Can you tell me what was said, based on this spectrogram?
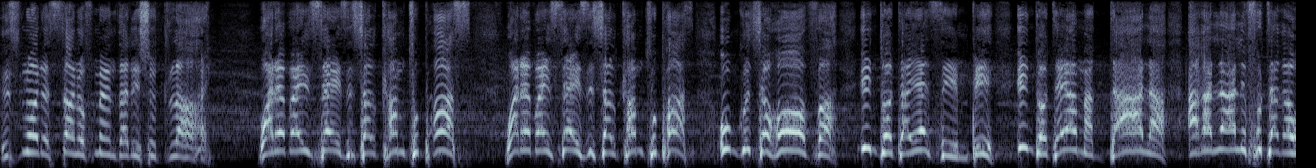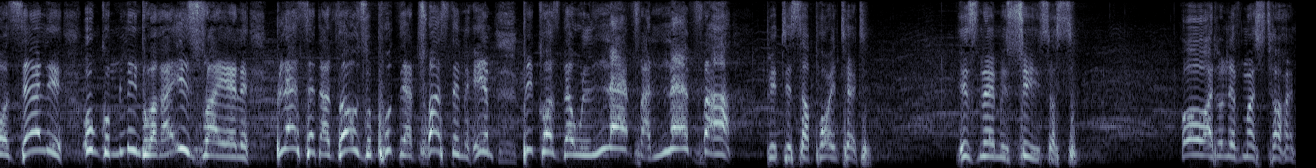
He's not a son of man that he should lie. Whatever he says, it shall come to pass. Whatever he says, it shall come to pass. UnguJehova, indoda yezimpi, indoda yamakudala, akalali futhi akawozeli, ungumlindi waka-Israyeli. Blessed are those who put their trust in him because they will never, never be disappointed. His name is Jesus. Oh, I don't have much time.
